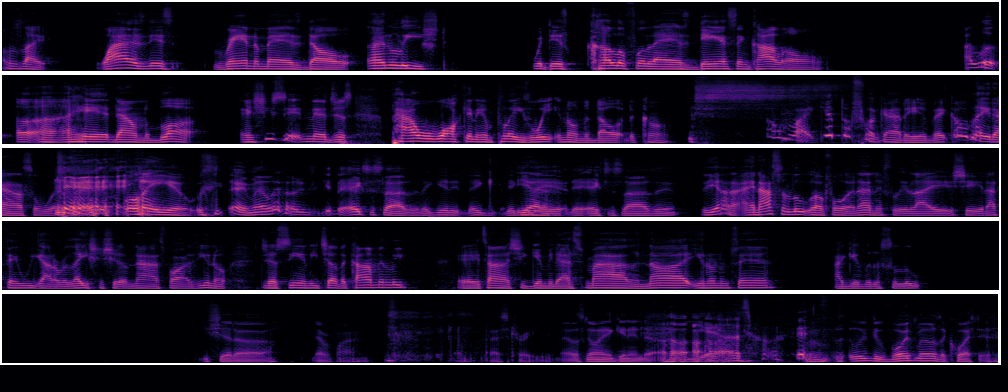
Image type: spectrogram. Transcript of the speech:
I was like, "Why is this random ass dog unleashed with this colorful ass dancing collar on?" I looked uh, uh, ahead down the block, and she's sitting there just power walking in place, waiting on the dog to come. I'm like, get the fuck out of here, man. Go lay down somewhere. man. Boy, you. Hey, man, let her get the exercise in. They get it. They, they get Yeah. their, their exercise in. Yeah, and I salute her for it, honestly. Like, shit, I think we got a relationship now as far as, you know, just seeing each other commonly. Every time she give me that smile and nod, you know what I'm saying? I give it a salute. You should, uh, never mind. That's crazy, man. Let's go ahead and get into, uh, Yeah. we do voicemails or questions.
